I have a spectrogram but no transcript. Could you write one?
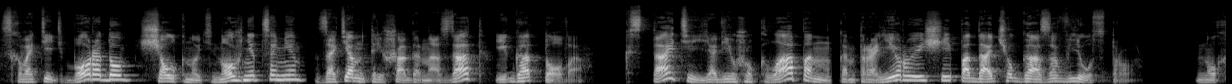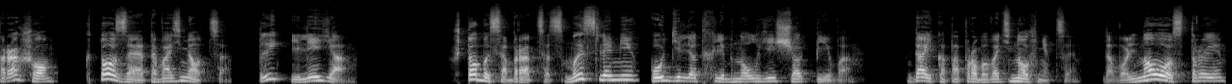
схватить бороду, щелкнуть ножницами, затем три шага назад и готово. Кстати, я вижу клапан, контролирующий подачу газа в люстру. Ну хорошо, кто за это возьмется, ты или я? Чтобы собраться с мыслями, Кугель отхлебнул еще пиво. Дай-ка попробовать ножницы. Довольно острые.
